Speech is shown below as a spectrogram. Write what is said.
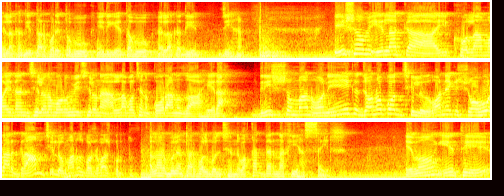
এলাকা দিয়ে, তারপরে তবুক, এদিকে তবুক এলাকা দিয়ে, জি হ্যাঁ। এইসব এলাকায় খোলা ময়দান ছিল না, মরুভূমি ছিল না। আল্লাহ বলছেন, কোরআন জাহেরা। দৃশ্যমান অনেক জনপদ ছিল, অনেক শহর আর গ্রাম ছিল, মানুষ বসবাস করত। আল্লাহ বললেন তারপর বলছেন ওয়াকাদ্দার নাফি হাসাইর এবং এতে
